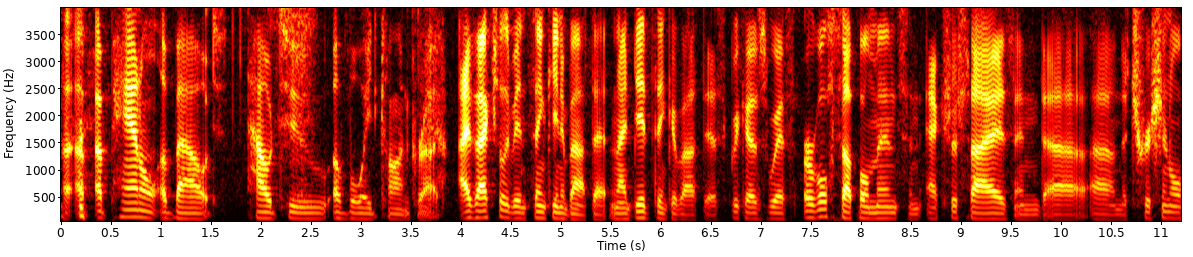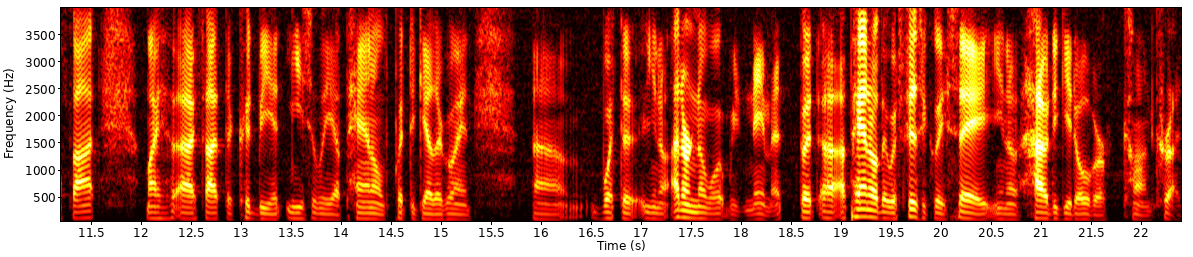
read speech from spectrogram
a, a- a panel about how to avoid con crud. I've actually been thinking about that, and I did think about this because with herbal supplements and exercise and uh, uh, nutritional thought, my I thought there could be an, easily a panel put together going. Um, what the you know I don't know what we'd name it, but uh, a panel that would physically say you know how to get over con crud,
